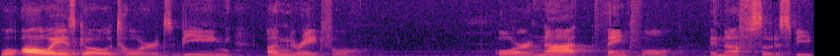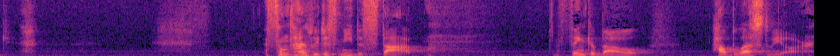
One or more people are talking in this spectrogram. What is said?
will always go towards being ungrateful or not thankful enough, so to speak. Sometimes we just need to stop and think about how blessed we are.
